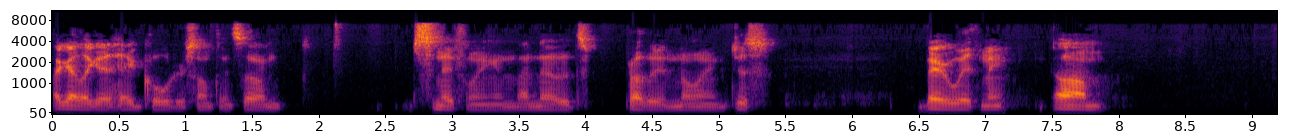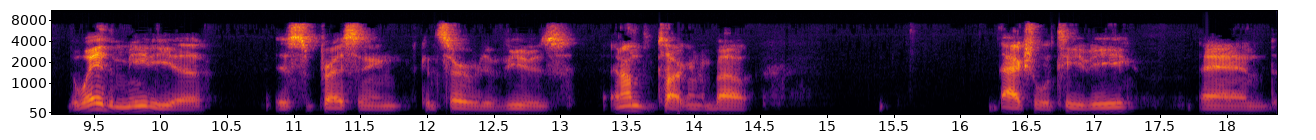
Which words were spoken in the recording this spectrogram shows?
I got like a head cold or something, so I'm sniffling and I know it's probably annoying. Just bear with me. Um, the way the media is suppressing conservative views, and I'm talking about actual TV and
